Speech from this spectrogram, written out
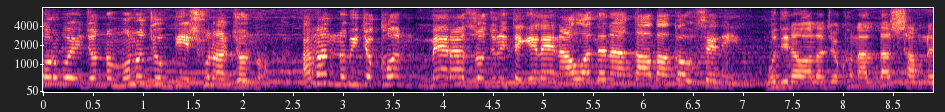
করব এই জন্য মনোযোগ দিয়ে শোনার জন্য। আমার নবী যখন মেরাজ রজনীতে গেলেন আওয়াদানা কাবা কাউসেনে। মদিনাওয়ালা যখন আল্লাহর সামনে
